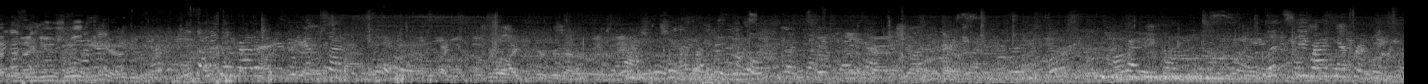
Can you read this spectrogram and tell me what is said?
Nothing unusual here. Let's stay right here for a minute.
